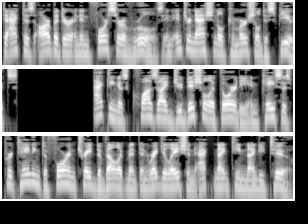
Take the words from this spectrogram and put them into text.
to act as arbiter and enforcer of rules in international commercial disputes. Acting as quasi-judicial authority in cases pertaining to Foreign Trade Development and Regulation Act 1992.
